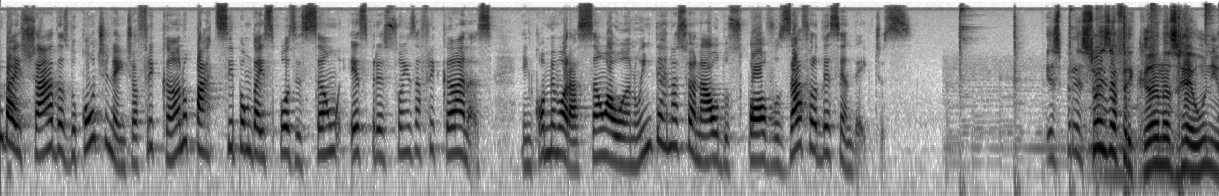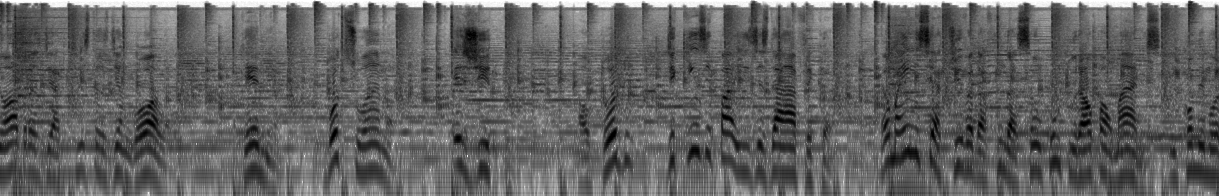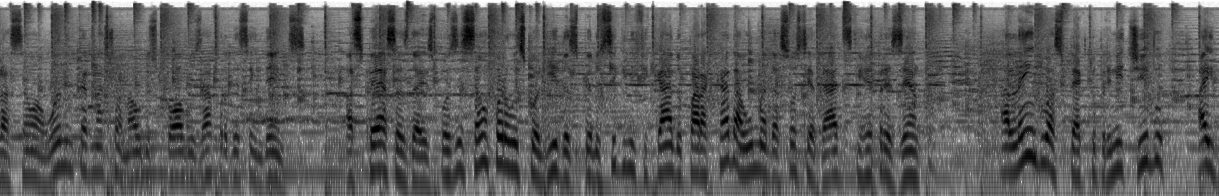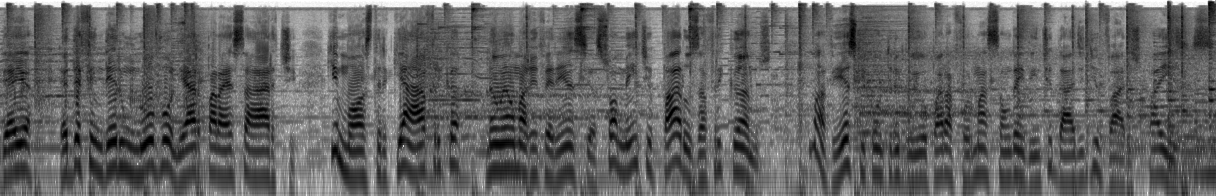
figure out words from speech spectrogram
embaixadas do continente africano participam da exposição Expressões Africanas, em comemoração ao Ano Internacional dos Povos Afrodescendentes. Expressões Africanas reúne obras de artistas de Angola, Quênia, Botsuana, Egito, ao todo de 15 países da África. É uma iniciativa da Fundação Cultural Palmares, em comemoração ao Ano Internacional dos Povos Afrodescendentes. As peças da exposição foram escolhidas pelo significado para cada uma das sociedades que representam. Além do aspecto primitivo, a ideia é defender um novo olhar para essa arte, que mostre que a África não é uma referência somente para os africanos, uma vez que contribuiu para a formação da identidade de vários países.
